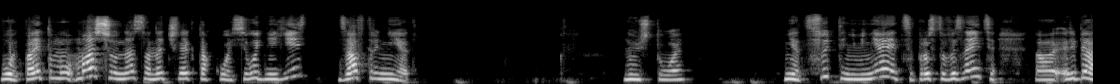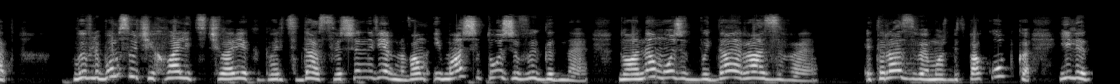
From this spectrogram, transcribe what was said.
Вот, поэтому Маша у нас, она человек такой. Сегодня есть, завтра нет. Ну и что? Нет, суть-то не меняется. Просто вы знаете, э, ребят, вы в любом случае хвалите человека, говорите, да, совершенно верно, вам и Маша тоже выгодная, но она может быть, да, разовая. Это разовая, может быть, покупка, или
